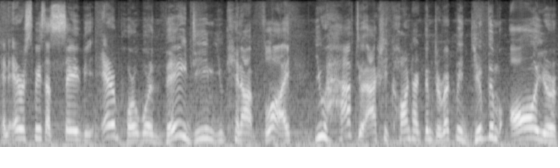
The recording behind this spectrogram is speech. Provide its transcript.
an airspace that's say the airport where they deem you cannot fly, you have to actually contact them directly, give them all your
